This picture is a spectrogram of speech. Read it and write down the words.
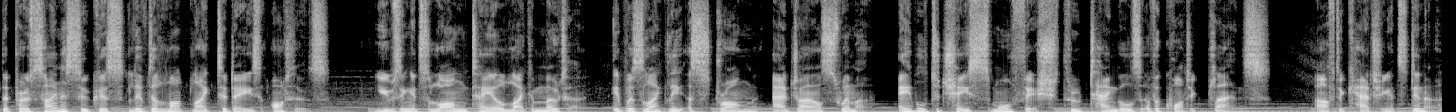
that Procynosuchus lived a lot like today's otters. Using its long tail like a motor, it was likely a strong, agile swimmer, able to chase small fish through tangles of aquatic plants. After catching its dinner,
